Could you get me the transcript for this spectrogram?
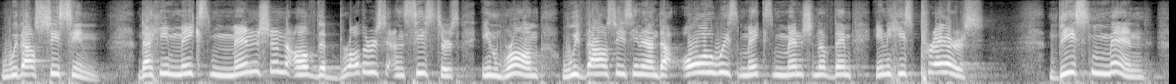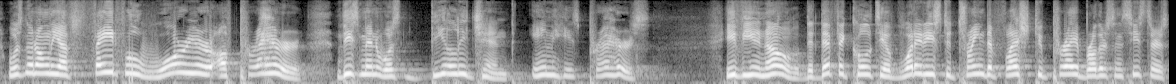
without ceasing. That he makes mention of the brothers and sisters in Rome without ceasing, and that always makes mention of them in his prayers. This man was not only a faithful warrior of prayer, this man was diligent in his prayers. If you know the difficulty of what it is to train the flesh to pray, brothers and sisters,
